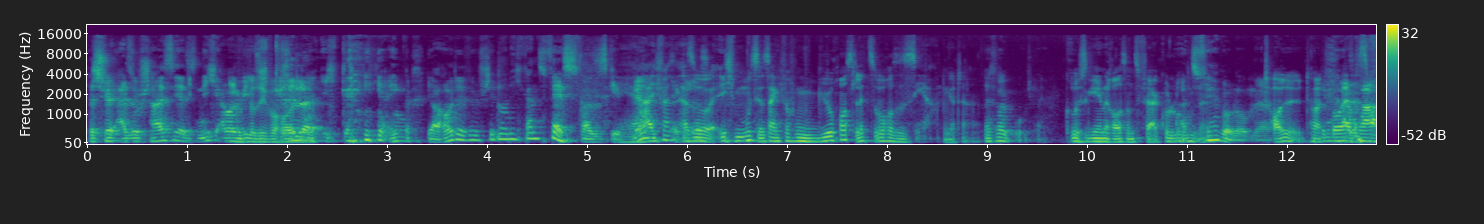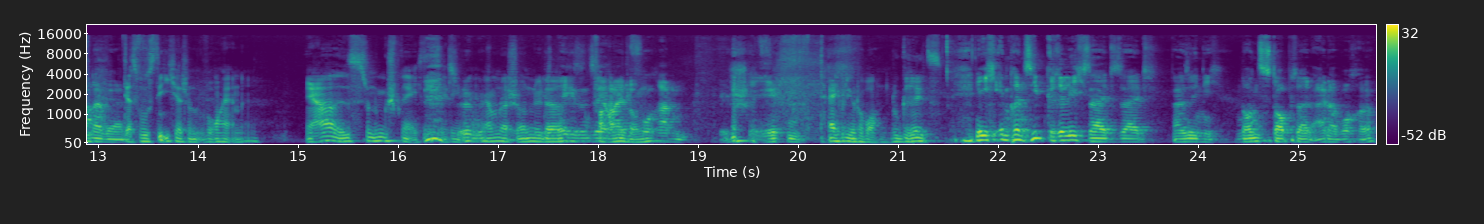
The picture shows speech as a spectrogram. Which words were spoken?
Das schön, also Scheiße jetzt nicht, aber wie ich grille. heute. Ich, ja, heute steht noch nicht ganz fest, was es gibt. Ja, ne? ich weiß, also ich muss ja sagen, ich war vom Gyros letzte Woche sehr angetan. Das war gut, ja. Grüße gehen raus ans Ferkulum. Ans ne? Ferkulum, ja. Toll, toll. Also das, werden. das wusste ich ja schon vorher. Ne? Ja, es ist schon im Gespräch. Wir haben da schon wieder Gespräche sind sehr weit Verhandlungen. vorangeschritten. Ja, ich bin unterbrochen. Du grillst. Nee, ich, Im Prinzip grill ich seit, seit, weiß ich nicht, nonstop seit einer Woche.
